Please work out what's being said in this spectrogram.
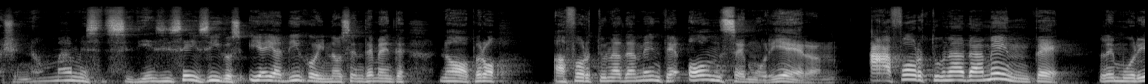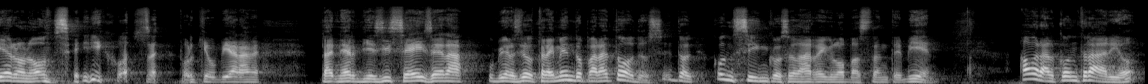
Dice, no mames, 16 hijos. Y ella dijo inocentemente, no, pero afortunadamente 11 murieron. Afortunadamente le murieron 11 hijos, porque hubiera tener 16 era, hubiera sido tremendo para todos. Entonces, con 5 se la arregló bastante bien. Ahora, al contrario,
